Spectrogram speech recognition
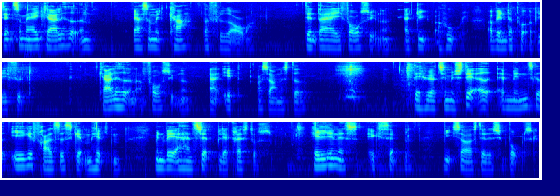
Den, som er i kærligheden, er som et kar, der flyder over. Den, der er i forsynet, er dyb og hul og venter på at blive fyldt. Kærligheden og forsynet er et og samme sted. Det hører til mysteriet, at mennesket ikke frelses gennem helten, men ved at han selv bliver Kristus. Helgenes eksempel viser os dette symbolsk.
